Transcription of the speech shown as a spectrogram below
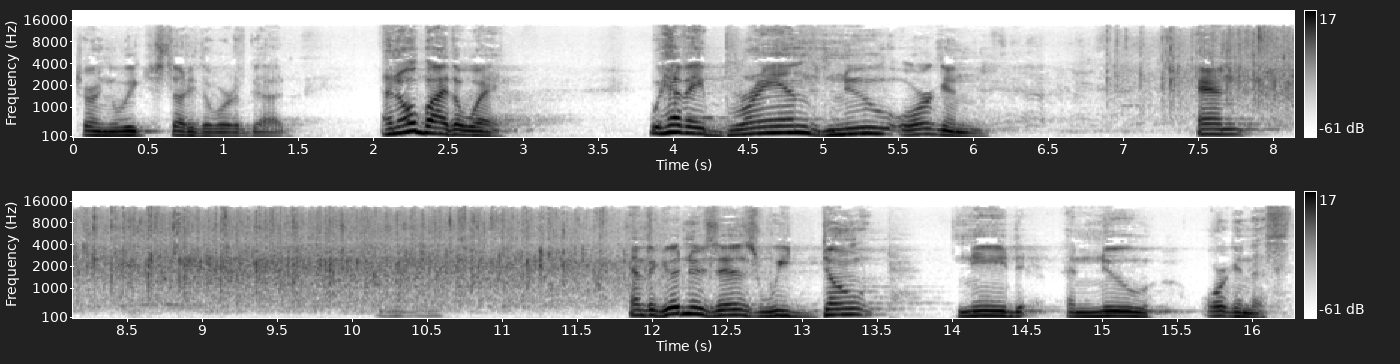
during the week to study the Word of God. And oh, by the way, we have a brand new organ. And And the good news is we don't need a new organist.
